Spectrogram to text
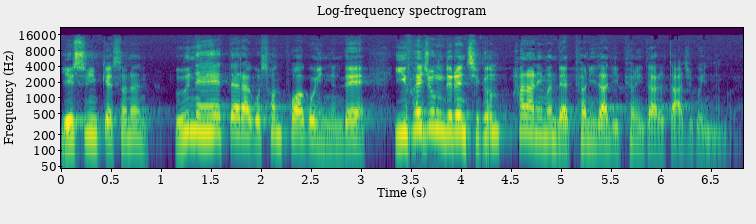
예수님께서는 은혜의 때라고 선포하고 있는데 이 회중들은 지금 하나님은 내 편이다, 네 편이다를 따지고 있는 거예요.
